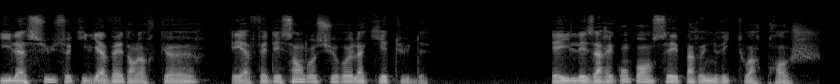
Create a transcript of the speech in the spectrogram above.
Il a su ce qu'il y avait dans leur cœur et a fait descendre sur eux la quiétude. Et il les a récompensés par une victoire proche.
